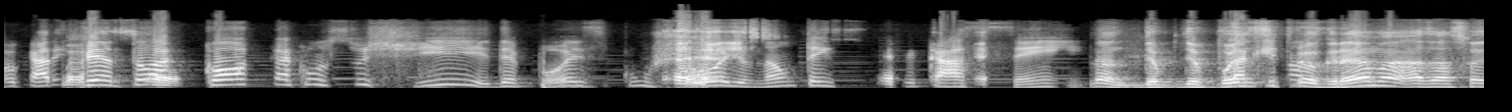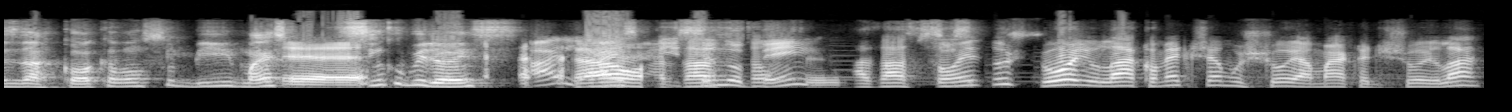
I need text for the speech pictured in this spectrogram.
o cara inventou a coca com sushi, depois com shoyu, não tem como ficar sem. Não, de- depois Pra desse programa, as ações da Coca vão subir mais É. 5 bilhões. Aliás, Não, pensando as ações- bem, As ações do shoyu lá, como é que chama o shoyu, a marca de shoyu lá?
